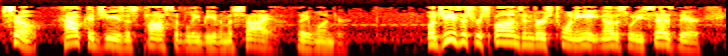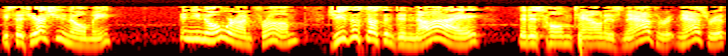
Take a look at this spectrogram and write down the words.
So, how could Jesus possibly be the Messiah? They wonder. Well, Jesus responds in verse 28. Notice what he says there. He says, Yes, you know me, and you know where I'm from. Jesus doesn't deny that his hometown is Nazareth,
